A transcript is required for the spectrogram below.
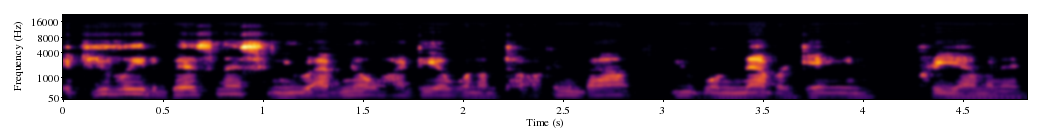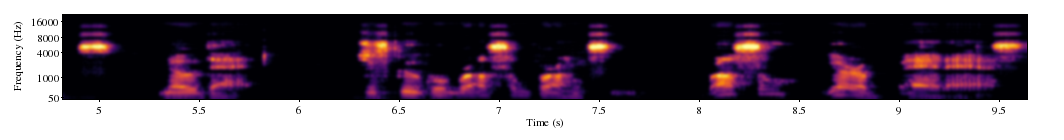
If you lead a business and you have no idea what I'm talking about, you will never gain preeminence. Know that. Just Google Russell Brunson. Russell, you're a badass.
